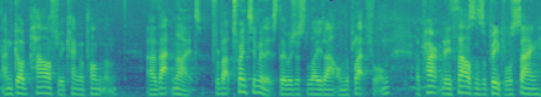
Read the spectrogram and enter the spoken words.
And God powerfully came upon them uh, that night. For about 20 minutes, they were just laid out on the platform. Apparently, thousands of people sang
